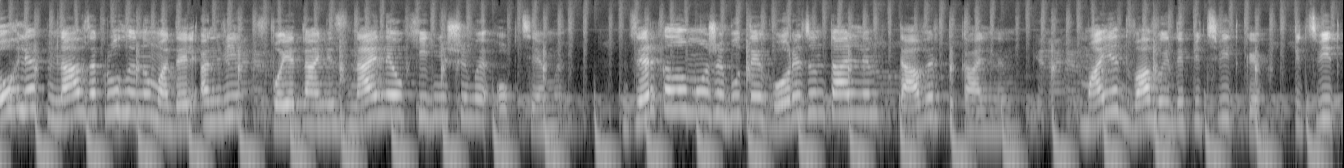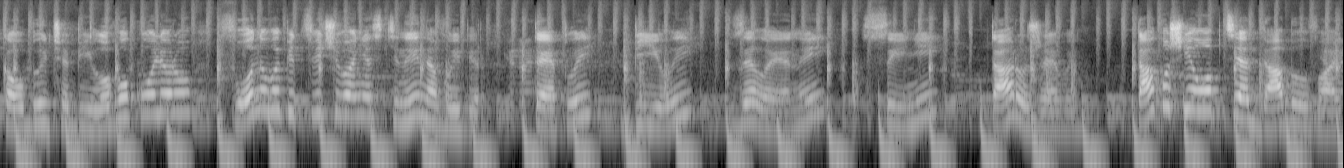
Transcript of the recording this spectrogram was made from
Огляд на закруглену модель Anvi в поєднанні з найнеобхіднішими опціями. Дзеркало може бути горизонтальним та вертикальним. Має два види підсвітки: підсвітка обличчя білого кольору, фонове підсвічування стіни на вибір: теплий, білий, зелений, синій та рожевий. Також є опція Double White.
